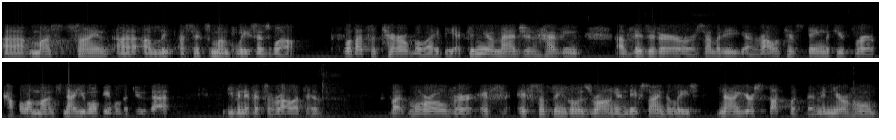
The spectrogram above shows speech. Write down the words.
uh, must sign a, a, le- a six month lease as well. Well, that's a terrible idea. Can you imagine having a visitor or somebody, a relative, staying with you for a couple of months? Now you won't be able to do that, even if it's a relative. But moreover, if if something goes wrong and they've signed a lease, now you're stuck with them in your home.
